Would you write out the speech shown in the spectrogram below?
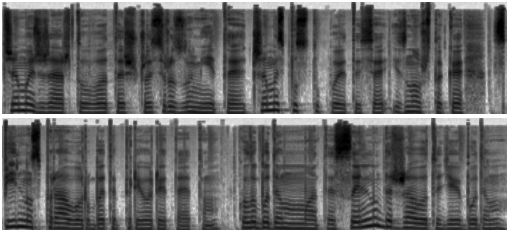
чимось жертвувати, щось розуміти, чимось поступитися і знову ж таки спільну справу робити пріоритетом. Коли будемо мати сильну державу, тоді будемо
